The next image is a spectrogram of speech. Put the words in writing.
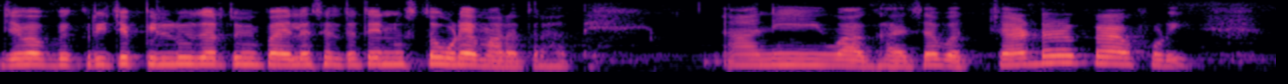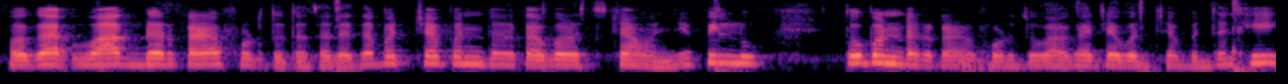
जेव्हा बकरीचे पिल्लू जर तुम्ही पाहिलं असेल तर ते नुसतं उड्या मारत राहते. आणि वाघाचा बच्चा डरकाळा फोडी. वाघा वाघ डरकाळा फोडतो. तसा त्याचा बच्चा पण डरका बच्चा म्हणजे पिल्लू. तो पण डरकाळा फोडतो. वाघाच्या बच्च्याबद्दल ही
